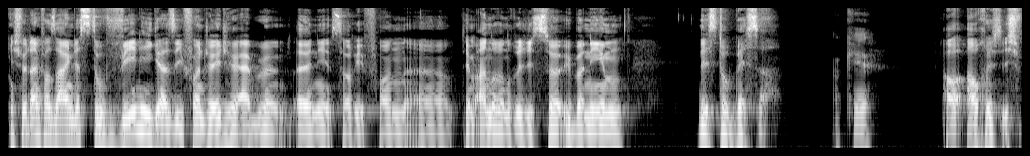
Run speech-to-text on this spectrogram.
Ich würde einfach sagen, desto weniger sie von J.J. Abrams, äh, nee, sorry, von äh, dem anderen Regisseur übernehmen, desto besser. Okay. Auch, auch ich, ich,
